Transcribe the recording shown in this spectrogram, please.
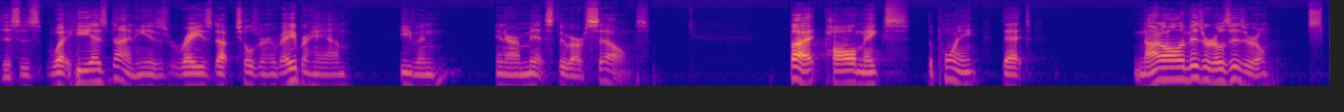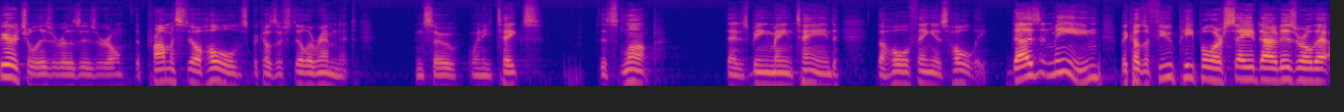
this is what he has done. He has raised up children of Abraham, even in our midst through ourselves. But Paul makes the point that not all of Israel is Israel. Spiritual Israel is Israel. The promise still holds because there's still a remnant. And so when he takes this lump that is being maintained, the whole thing is holy. Doesn't mean because a few people are saved out of Israel that,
